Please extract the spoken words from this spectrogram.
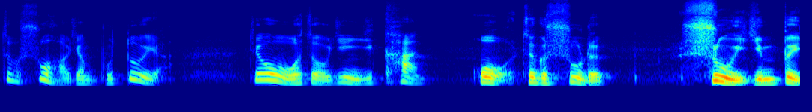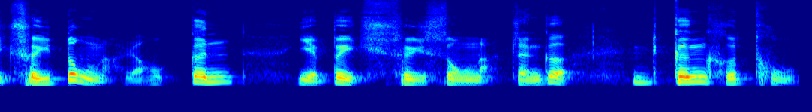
这个树好像不对呀。”结果我走近一看，哦，这个树的树已经被吹动了，然后根也被吹松了，整个根和土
